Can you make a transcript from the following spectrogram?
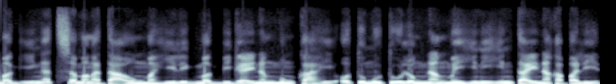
mag-ingat sa mga taong mahilig magbigay ng mungkahi o tumutulong ng may hinihintay na kapalit.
